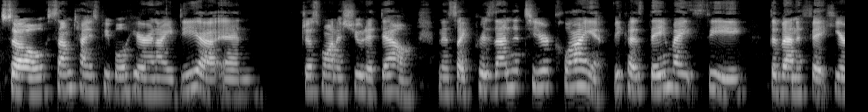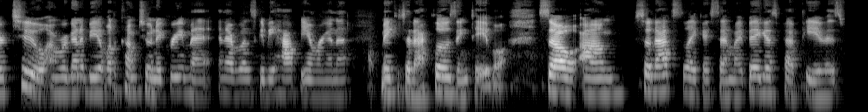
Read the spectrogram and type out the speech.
So sometimes people hear an idea and just want to shoot it down. And it's like present it to your client because they might see the benefit here too. And we're going to be able to come to an agreement and everyone's going to be happy and we're going to make it to that closing table. So, um, so that's like I said, my biggest pet peeve is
